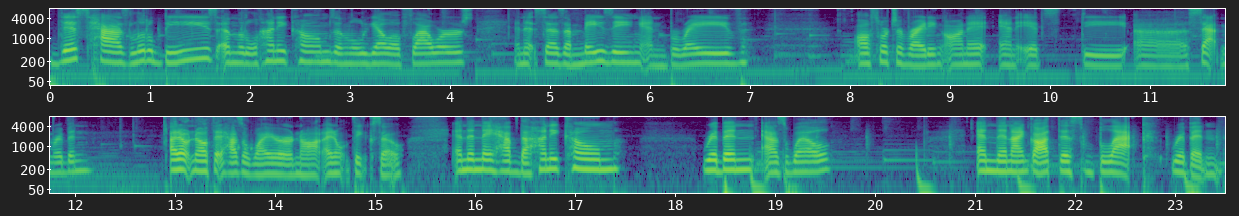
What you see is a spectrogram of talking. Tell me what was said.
This has little bees and little honeycombs and little yellow flowers. And it says amazing and brave. All sorts of writing on it. And it's the uh, satin ribbon I don't know if it has a wire or not. I don't think so. And then they have the honeycomb ribbon as well. And then I got this black ribbon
